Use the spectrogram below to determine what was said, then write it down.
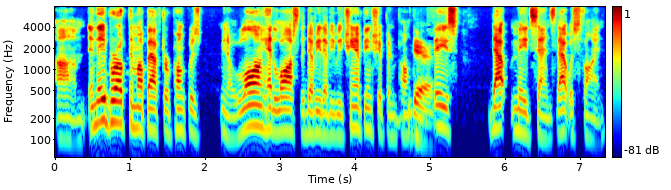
Um, and they broke them up after Punk was, you know, long had lost the WWE championship and Punk yeah. face. That made sense. That was fine.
